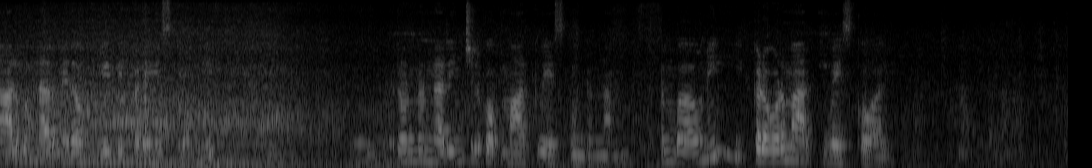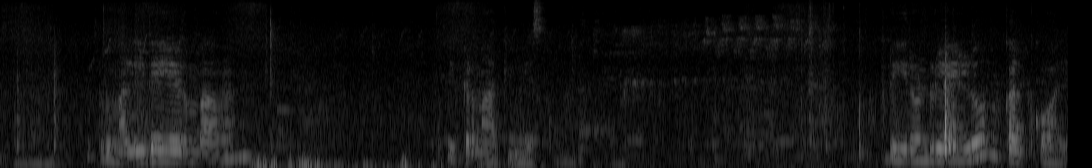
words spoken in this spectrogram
నాలుగున్నర మీద ఒక గీత ఇక్కడ వేసుకొని రెండున్నర ఇంచులకు ఒక మార్క్ వేసుకుంటున్నాము. బావుని ఇక్కడ కూడా మార్క్ వేసుకోవాలి. ఇప్పుడు మళ్ళీ ఇదే ఏడు బావు. ఇక్కడ మార్కింగ్ వేసుకోవాలి ఇప్పుడు ఈ రెండు లైన్లు కలుపుకోవాలి.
